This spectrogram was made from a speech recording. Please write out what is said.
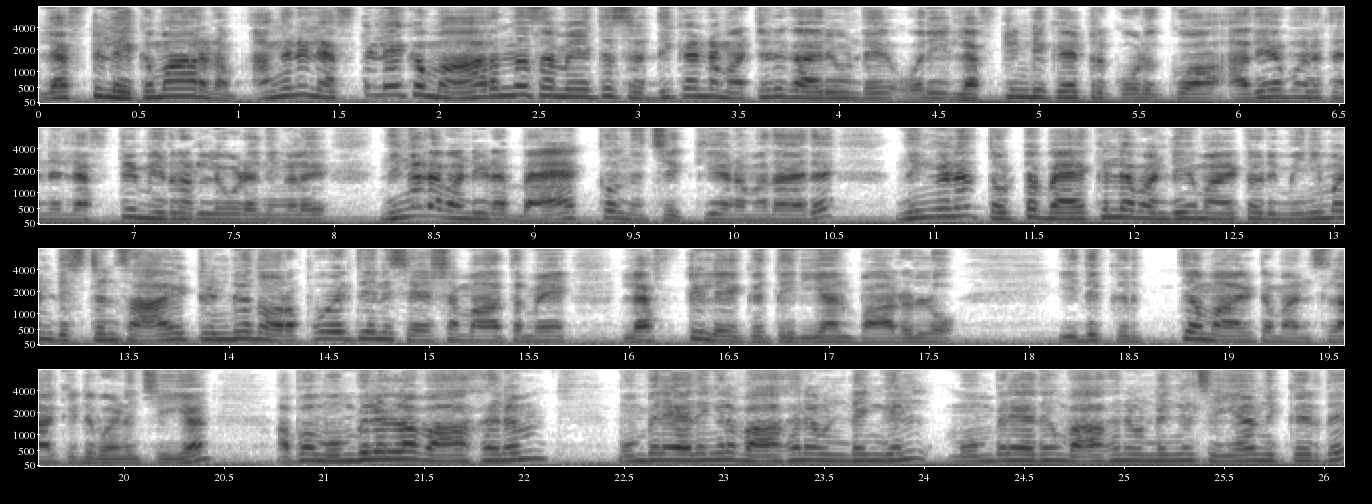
ലെഫ്റ്റിലേക്ക് മാറണം. അങ്ങനെ ലെഫ്റ്റിലേക്ക് മാറുന്ന സമയത്ത് ശ്രദ്ധിക്കേണ്ട മറ്റൊരു കാര്യമുണ്ട്. ഒരു ലെഫ്റ്റ് ഇൻഡിക്കേറ്റർ കൊടുക്കുക. അതേപോലെ തന്നെ ലെഫ്റ്റ് മിററിലൂടെ നിങ്ങൾ നിങ്ങളുടെ വണ്ടിയുടെ ബാക്ക് ഒന്ന് ചെക്ക് ചെയ്യണം. അതായത് നിങ്ങൾ തൊട്ട് ബാക്കിലെ വണ്ടിയുമായിട്ട് ഒരു മിനിമം ഡിസ്റ്റൻസ് ആയിട്ടുണ്ട് എന്ന് ഉറപ്പുവരുത്തിയതിനു ശേഷം മാത്രമേ ലെഫ്റ്റിലേക്ക് തിരിയാൻ പാടുള്ളൂ. ഇത് കൃത്യമായിട്ട് മനസ്സിലാക്കിയിട്ട് വേണം ചെയ്യാൻ. അപ്പൊ മുമ്പിലുള്ള വാഹനം മുമ്പിൽ ഏതെങ്കിലും വാഹനം ഉണ്ടെങ്കിൽ മുമ്പിൽ ഏതെങ്കിലും വാഹനം ഉണ്ടെങ്കിൽ ചെയ്യാൻ നിൽക്കരുത്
